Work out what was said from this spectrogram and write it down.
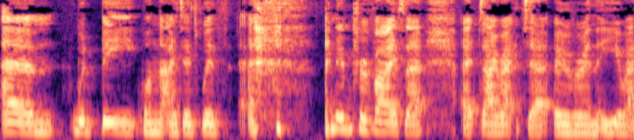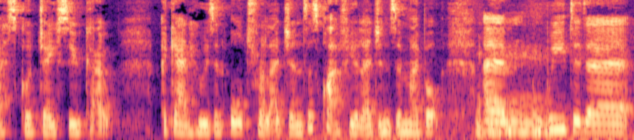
um, would be one that i did with an improviser uh, director over in the us called jay Sukow again who is an ultra legend there's quite a few legends in my book um, we did a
